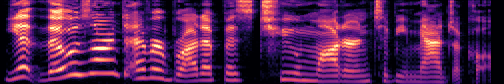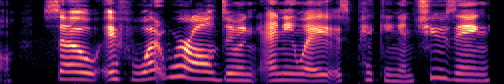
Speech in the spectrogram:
yet those aren't ever brought up as too modern to be magical. So, if what we're all doing anyway is picking and choosing,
